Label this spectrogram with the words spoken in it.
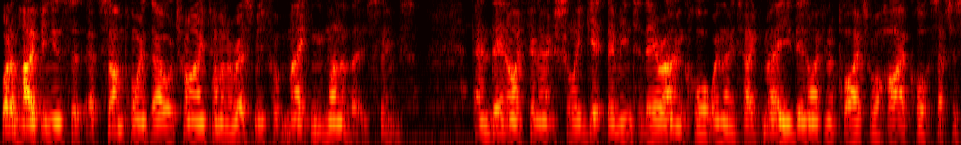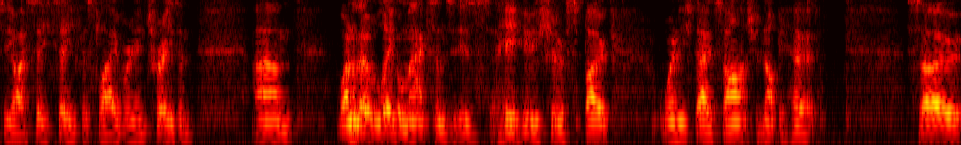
What I'm hoping is that at some point they will try and come and arrest me for making one of these things. And then I can actually get them into their own court when they take me. Then I can apply to a higher court such as the ICC for slavery and treason. Um, one of the legal maxims is he who should have spoke when he stayed silent should not be heard. So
